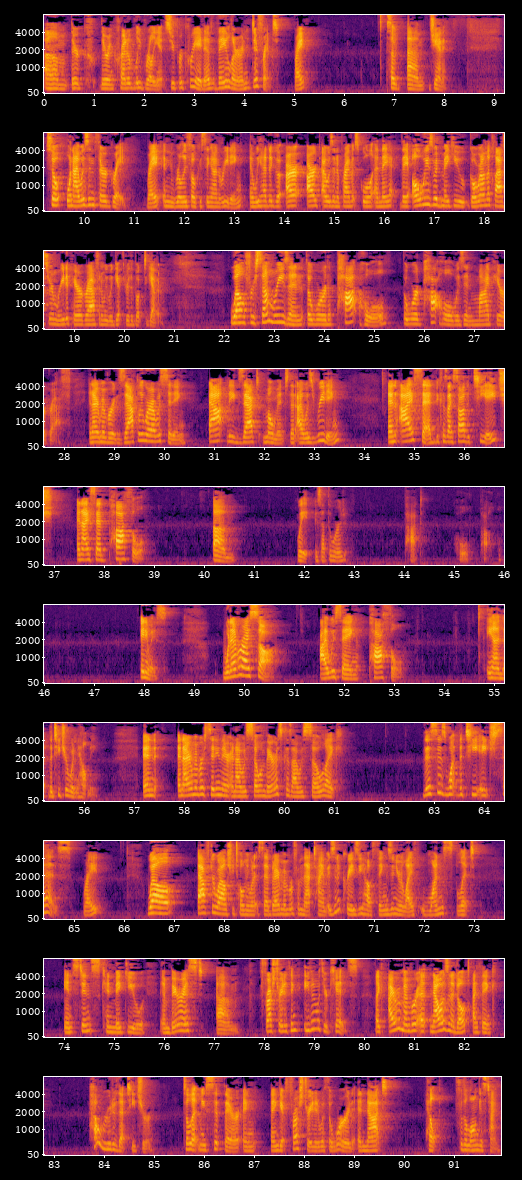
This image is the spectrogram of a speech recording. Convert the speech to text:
Um, they're they're incredibly brilliant, super creative. They learn different, right? So, um, Janet. So when I was in third grade, right? And really focusing on reading. And we had to go our our i was in a private school and they they always would make you go around the classroom read a paragraph and we would get through the book together. Well for some reason the word pothole the word pothole was in my paragraph. And i remember exactly where i was sitting at the exact moment that i was reading. And i said because i saw the th and i said pothole. Um Wait, is that the word? Pot hole, pot hole. Anyways, whatever I saw, I was saying pothole. And the teacher wouldn't help me. And and I remember sitting there and I was so embarrassed because I was so like, this is what the TH says, right? Well, after a while, she told me what it said, but I remember from that time, isn't it crazy how things in your life, one split instance, can make you embarrassed, um, frustrated? Think even with your kids. Like, I remember uh, now as an adult, I think, how rude of that teacher to let me sit there and, and get frustrated with the word and not help for the longest time.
